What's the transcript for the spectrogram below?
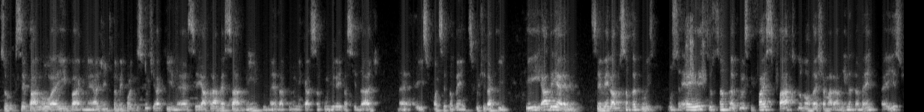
Sobre o que você falou aí, Wagner, a gente também pode discutir aqui, né? Esse atravessamento né, da comunicação com o direito à cidade, né? Isso pode ser também discutido aqui. E, Adriele, você vem lá do Santa Cruz. É esse o Santa Cruz que faz parte do Nordeste Amaralina também? É isso?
